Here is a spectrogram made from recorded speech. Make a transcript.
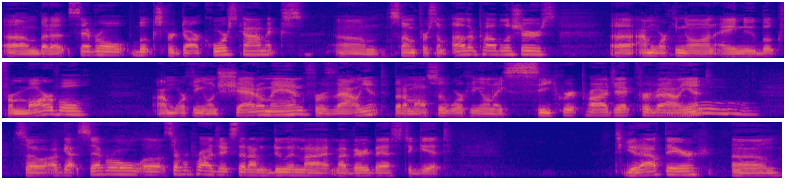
Um, but uh, several books for Dark Horse Comics, um, some for some other publishers. Uh, I'm working on a new book for Marvel. I'm working on Shadowman for Valiant, but I'm also working on a secret project for Valiant. Ooh. So I've got several uh, several projects that I'm doing my, my very best to get to get out there, um,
